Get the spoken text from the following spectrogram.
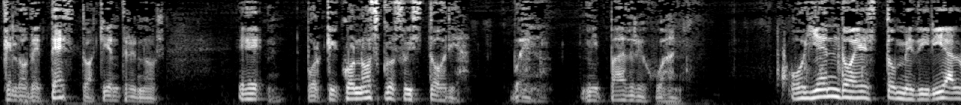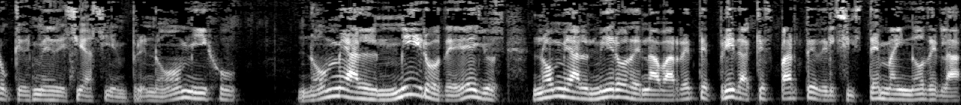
que lo detesto aquí entre nos, eh, porque conozco su historia. Bueno, mi Padre Juan, oyendo esto me diría lo que me decía siempre, no, mi hijo, no me admiro de ellos, no me admiro de Navarrete Prida, que es parte del sistema y no de la,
